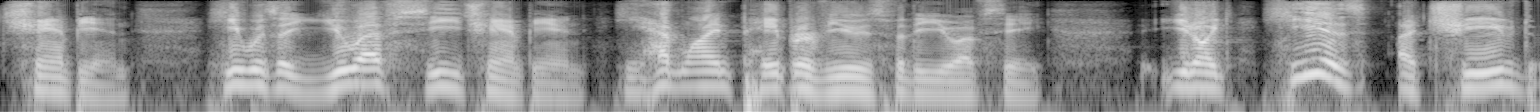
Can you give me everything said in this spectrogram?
champion. He was a UFC champion. He headlined pay-per-views for the UFC you know, like he has achieved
